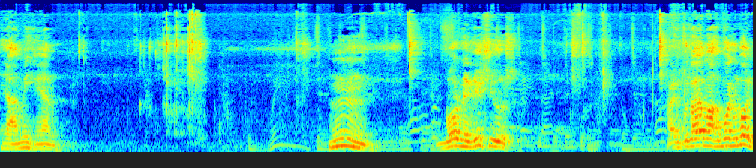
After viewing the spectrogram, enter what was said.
Yummy, ayan. Mmm. Born delicious. Kain po tayo mga kabon-bol.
